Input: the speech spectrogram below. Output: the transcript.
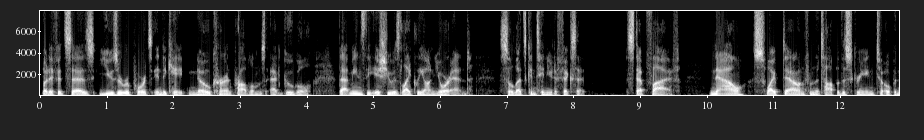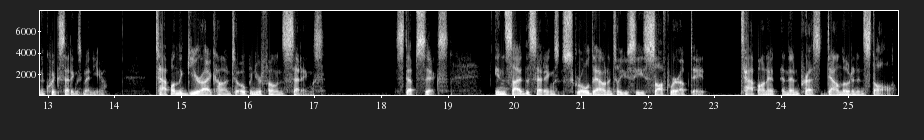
But if it says user reports indicate no current problems at Google, that means the issue is likely on your end. So let's continue to fix it. Step 5. Now, swipe down from the top of the screen to open the Quick Settings menu. Tap on the gear icon to open your phone's settings. Step 6. Inside the settings, scroll down until you see Software Update. Tap on it and then press Download and Install.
